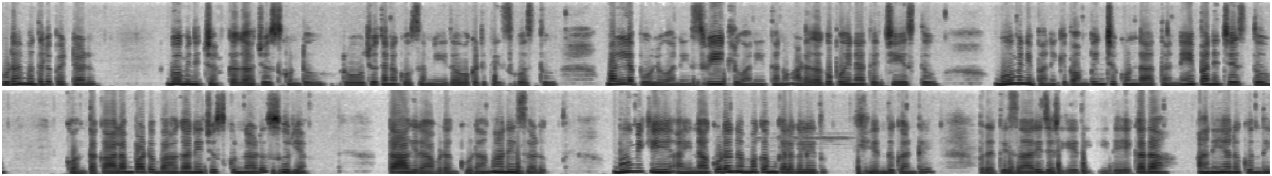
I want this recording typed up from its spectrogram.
కూడా మొదలుపెట్టాడు. భూమిని చక్కగా చూసుకుంటూ రోజు తన కోసం ఏదో ఒకటి తీసుకొస్తూ మల్లెపూలు అని స్వీట్లు అని తను అడగకపోయినా తెచ్చి ఇస్తూ భూమిని పనికి పంపించకుండా తనే పని చేస్తూ కొంతకాలం పాటు బాగానే చూసుకున్నాడు సూర్య. తాగి రావడం కూడా మానేశాడు. భూమికి అయినా కూడా నమ్మకం కలగలేదు. ఎందుకంటే ప్రతిసారి జరిగేది ఇదే కదా అని అనుకుంది.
